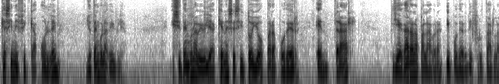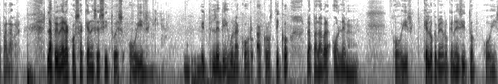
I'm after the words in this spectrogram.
¿Qué significa Olem? Yo tengo la Biblia. Y si tengo la Biblia, ¿qué necesito yo para poder entrar, llegar a la palabra y poder disfrutar la palabra? La primera cosa que necesito es oír. Le dije un acróstico, la palabra olem. Oír. ¿Qué es lo primero que necesito? Oír.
